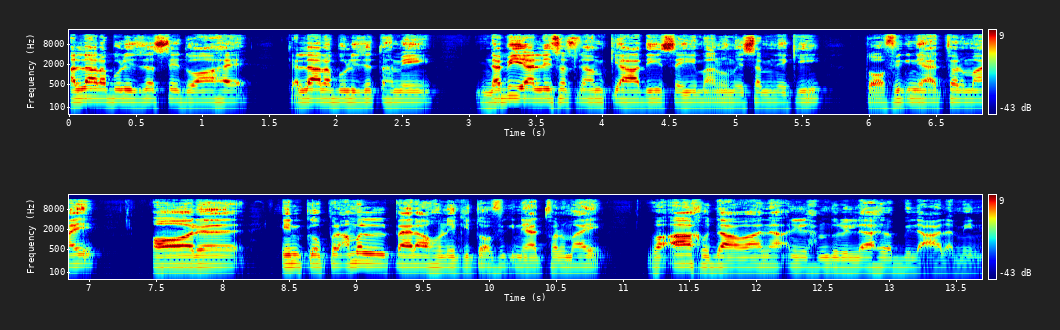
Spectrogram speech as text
اللہ رب العزت سے دعا ہے کہ اللہ رب العزت ہمیں نبی علیہ السلام کی حادیث صحیح معنوں میں سمجھنے کی توفیق نہایت فرمائے اور ان کے اوپر عمل پیرا ہونے کی توفیق نہایت فرمائے۔ و آخ دعوانا الحمد للہ رب العالمین۔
